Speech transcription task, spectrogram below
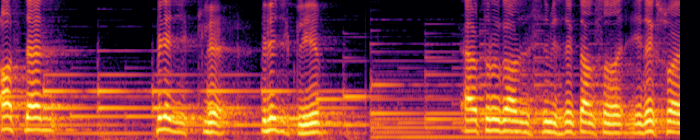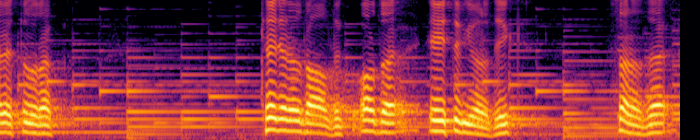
Aslen Bilecikli, Bilecikliyim. Ertuğrul Gazi Lisesi'ni bitirdikten sonra yedek su öğretmen olarak köylere dağıldık. Orada eğitim gördük. Sonra da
